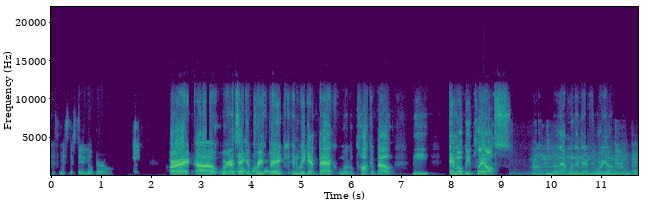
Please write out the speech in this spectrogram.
it's Mr. Steal Your Girl. All right, uh, we're gonna take a brief that, break, and we get back. We'll talk about the MLB playoffs. Uh, throw that one in there for you.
